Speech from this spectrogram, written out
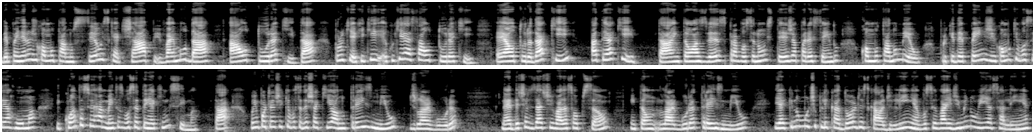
dependendo de como tá no seu SketchUp, vai mudar a altura aqui, tá? Por quê? O que, que, o que é essa altura aqui? É a altura daqui até aqui, tá? Então, às vezes, para você não esteja aparecendo como tá no meu, porque depende de como que você arruma e quantas ferramentas você tem aqui em cima, tá? O importante é que você deixa aqui, ó, no 3000 de largura, né? Deixa desativada essa opção, então, largura 3000, e aqui no multiplicador de escala de linha, você vai diminuir essa linha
